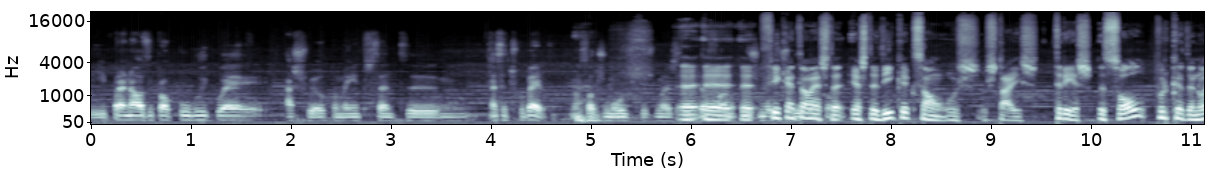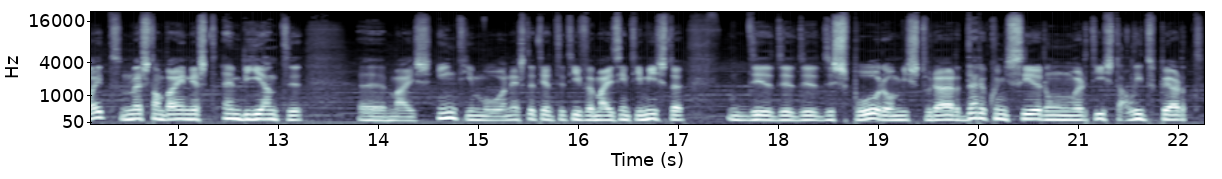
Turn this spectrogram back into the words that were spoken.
E para nós e para o público é, acho eu, também interessante hum, essa descoberta, não só dos músicos, mas uh, da forma uh, uh, Fica então esta, esta dica, que são os, os tais três a sol por cada noite, mas também neste ambiente mais íntimo, nesta tentativa mais intimista de, de, de, de, expor ou misturar, dar a conhecer um artista ali de perto,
